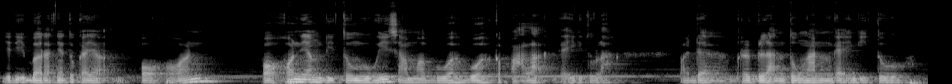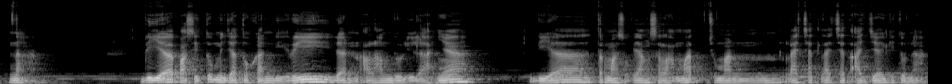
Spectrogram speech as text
Jadi ibaratnya tuh kayak pohon pohon yang ditumbuhi sama buah-buah kepala kayak gitulah. Pada bergelantungan kayak gitu. Nah, dia pas itu menjatuhkan diri dan alhamdulillahnya dia termasuk yang selamat cuman lecet-lecet aja gitu. Nah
